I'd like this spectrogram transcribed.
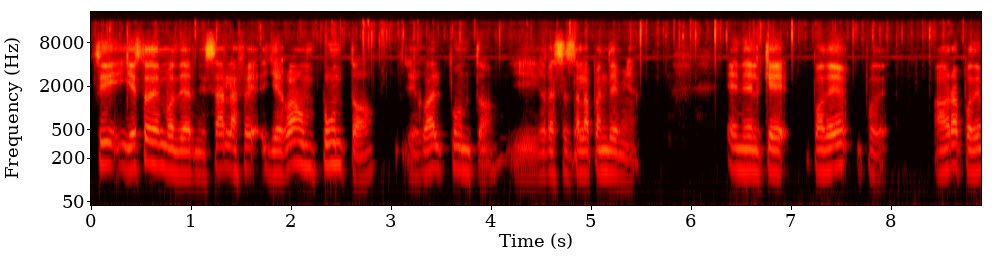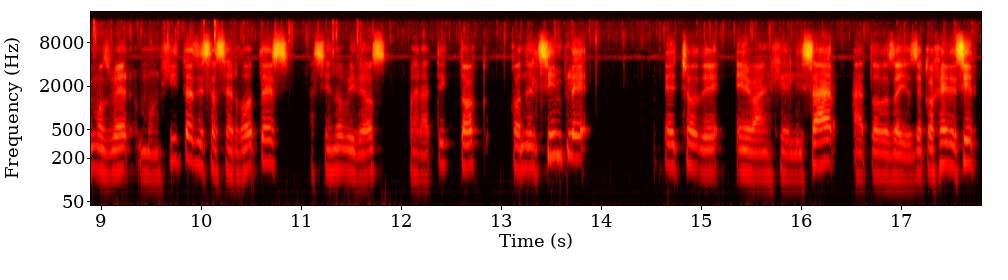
Sí, y esto de modernizar la fe llegó a un punto, llegó al punto, y gracias a la pandemia, en el que ahora podemos ver monjitas y sacerdotes haciendo videos para TikTok con el simple hecho de evangelizar a todos ellos, de coger y decir,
